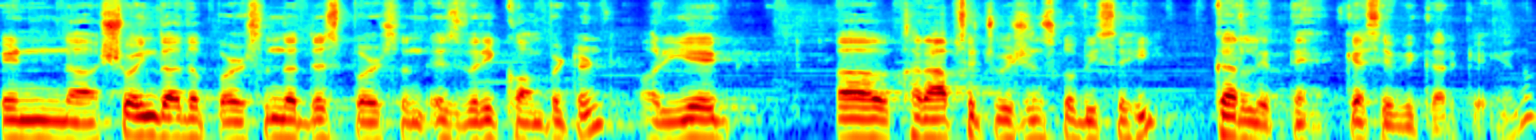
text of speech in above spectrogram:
in showing the other person that this person is very competent और ये uh, ख़राब सिचुएशंस को भी सही कर लेते हैं कैसे भी करके you know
